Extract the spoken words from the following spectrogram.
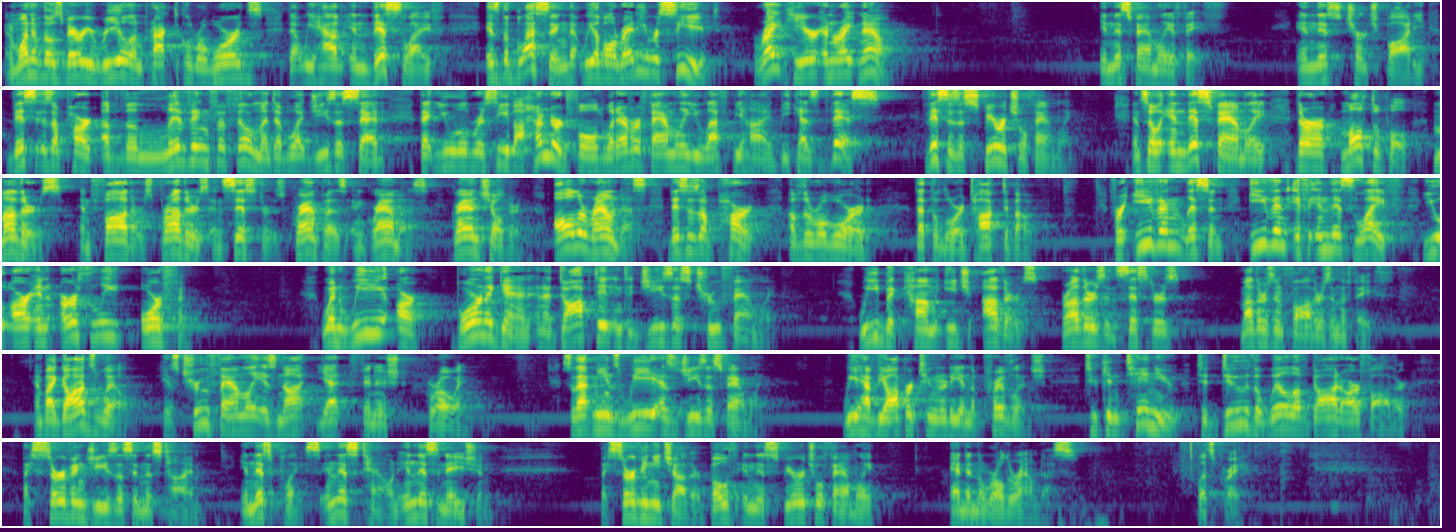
And one of those very real and practical rewards that we have in this life is the blessing that we have already received right here and right now in this family of faith, in this church body. This is a part of the living fulfillment of what Jesus said that you will receive a hundredfold whatever family you left behind, because this, this is a spiritual family. And so in this family, there are multiple mothers and fathers, brothers and sisters, grandpas and grandmas, grandchildren, all around us. This is a part of the reward that the Lord talked about. For even, listen, even if in this life you are an earthly orphan, when we are born again and adopted into Jesus' true family, we become each other's brothers and sisters, mothers and fathers in the faith. And by God's will, his true family is not yet finished growing. So that means we, as Jesus' family, we have the opportunity and the privilege to continue to do the will of God our Father by serving Jesus in this time, in this place, in this town, in this nation, by serving each other, both in this spiritual family and in the world around us. Let's pray.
